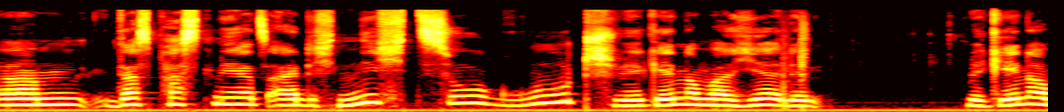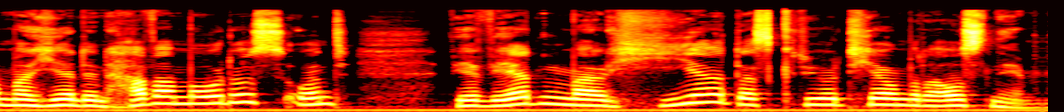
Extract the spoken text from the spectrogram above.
Ähm, das passt mir jetzt eigentlich nicht so gut. Wir gehen nochmal hier in den wir gehen noch hier in den Hover-Modus und wir werden mal hier das Kryotheum rausnehmen.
